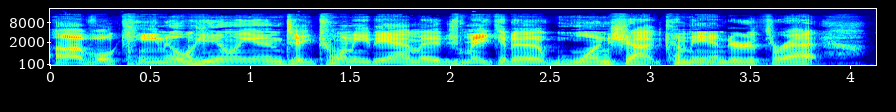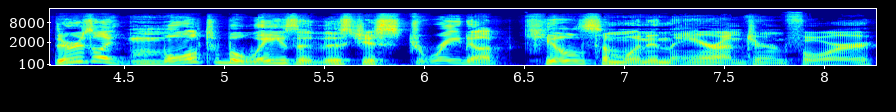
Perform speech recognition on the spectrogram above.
uh, volcano hellion take 20 damage make it a one shot commander threat there's like multiple ways that this just straight up kills someone in the air on turn four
